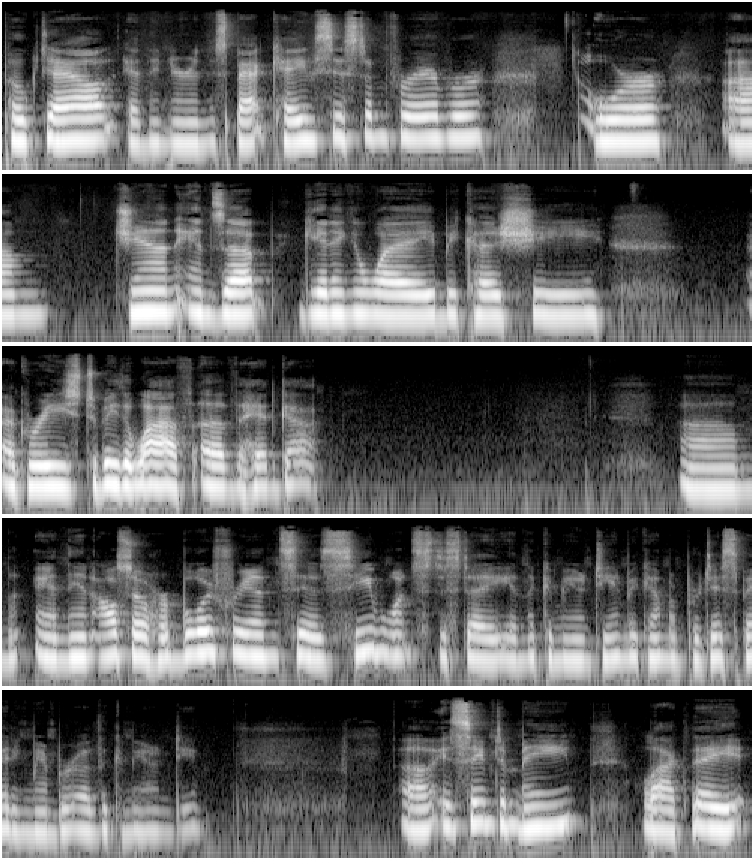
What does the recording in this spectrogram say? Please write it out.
poked out, and then you're in this back cave system forever, or um, Jen ends up getting away because she agrees to be the wife of the head guy. Um, and then also her boyfriend says he wants to stay in the community and become a participating member of the community. Uh, it seemed to me like they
